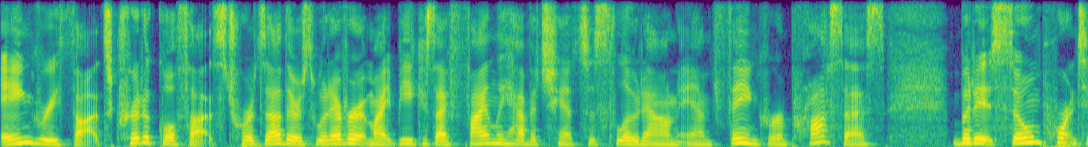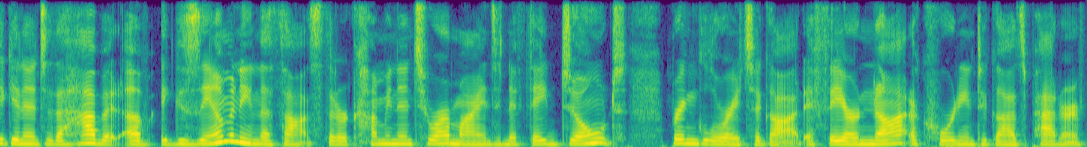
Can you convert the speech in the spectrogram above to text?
angry thoughts, critical thoughts towards others, whatever it might be, because I finally have a chance to slow down and think or process. But it's so important to get into the habit of examining the thoughts that are coming into our minds. And if they don't bring glory to God, if they are not according to God's pattern,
